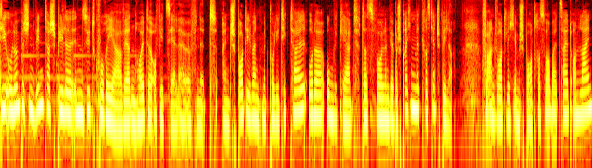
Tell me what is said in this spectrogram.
Die Olympischen Winterspiele in Südkorea werden heute offiziell eröffnet. Ein Sportevent mit Politikteil oder umgekehrt? Das wollen wir besprechen mit Christian Spiller, verantwortlich im Sportressort bei Zeit Online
